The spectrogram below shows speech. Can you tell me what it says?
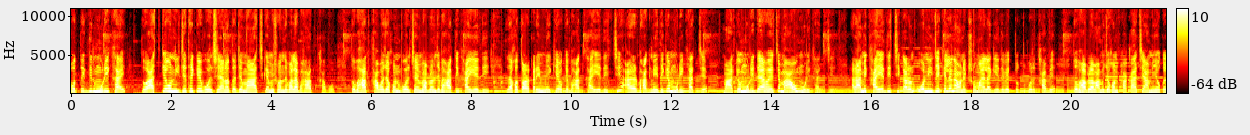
প্রত্যেক দিন মুড়ি খায়, তো আজকে ও নিজে থেকে বলছে জানো তো যে, মা, আজকে আমি সন্ধেবেলা ভাত খাব। তো ভাত খাব যখন বলছে, আমি ভাবলাম যে ভাতই খাইয়ে দিই। দেখো তরকারি মেখে ওকে ভাত খাইয়ে দিচ্ছি আর ভাগ্নির দিকে মুড়ি খাচ্ছে। মাকেও মুড়ি দেওয়া হয়েছে, মাও মুড়ি খাচ্ছে। আর আমি খাইয়ে দিচ্ছি কারণ ও নিজে খেলে না অনেক সময় লাগিয়ে দেবে, একটু একটু করে খাবে। তো ভাবলাম আমি যখন ফাঁকা আছি, আমি ওকে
